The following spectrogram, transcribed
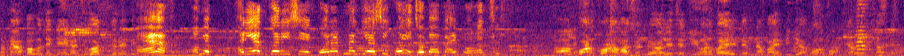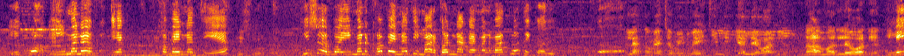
તમે આ બાબતે કઈ રજૂઆત કરેલી? હા અમે ફરિયાદ કરી છે કોર્ટમાં ગયા છીએ કોઈ જવાબ આપ્યો નથી. કોણ કોણ આમાં સંડોવાયેલા છે? જીવણભાઈ તેમના ભાઈ બીજા કોણ કોણ છે આપણી સાથે? ઈ મને એક ખબર નથી હે? કિશોરભાઈ મને ખબર નથી મારા ઘરના કાંઈ મને વાત નથી કરી. એટલે તમે જમીન વેચી હતી કે લેવાની ના અમારે લેવાની હતી.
